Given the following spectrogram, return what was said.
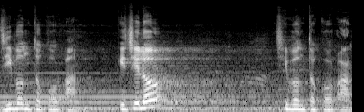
জীবন্ত কোরআন। কি ছিল? জীবন্ত কোরআন।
